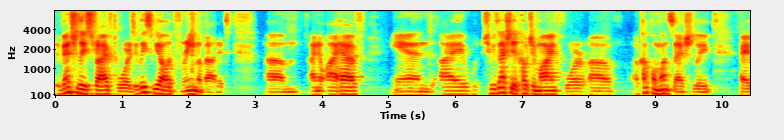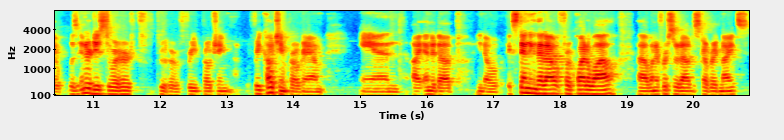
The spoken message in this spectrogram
eventually strive towards. At least we all dream about it. Um, I know I have, and I. She was actually a coach of mine for. Uh, a couple months actually. I was introduced to her through her free coaching free coaching program, and I ended up, you know, extending that out for quite a while uh, when I first started out Discover Ignites.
